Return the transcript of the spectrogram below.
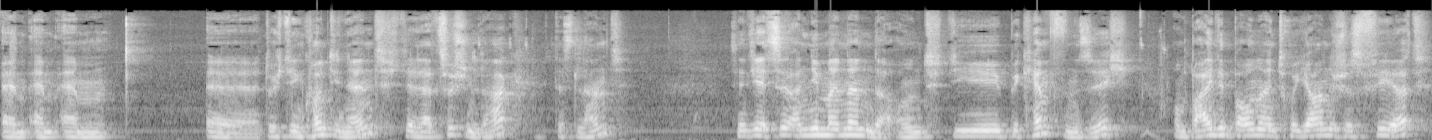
ähm, ähm, ähm äh, durch den Kontinent, der dazwischen lag, das Land, sind jetzt nebeneinander und die bekämpfen sich und beide bauen ein trojanisches Pferd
